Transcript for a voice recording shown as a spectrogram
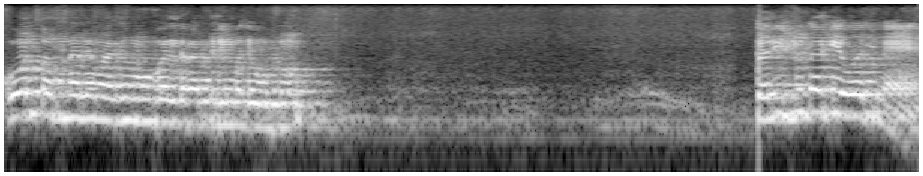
कोण बघणार आहे माझा मोबाईल रात्रीमध्ये उठून? तरी सुद्धा घेवत नाही.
